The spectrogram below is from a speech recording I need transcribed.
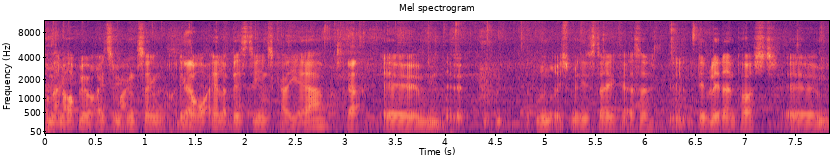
og man oplever rigtig mange ting, og det Ja. går allerbedst i ens karriere. Ja. Øhm, øh, udenrigsminister, ikke? Altså, det det er jo lidt af en post. Øhm,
